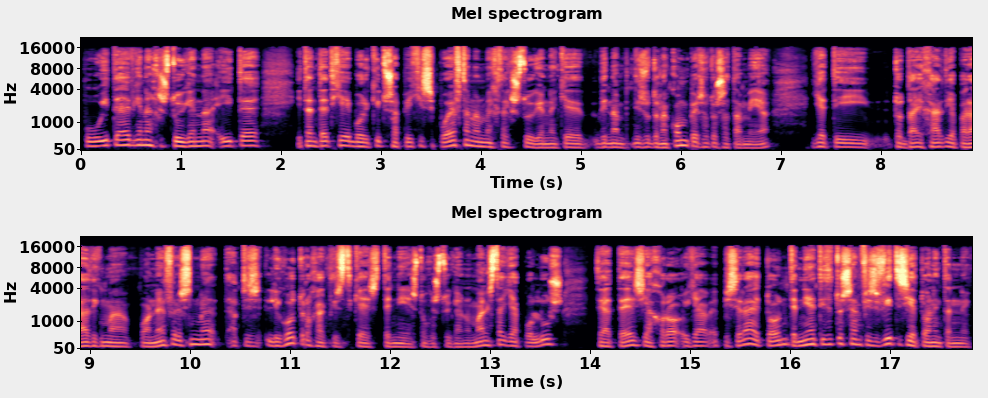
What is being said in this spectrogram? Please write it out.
που είτε έβγαιναν Χριστούγεννα, είτε ήταν τέτοια η εμπορική τους απήχηση που έφταναν μέχρι τα Χριστούγεννα και δυναμίζονταν ακόμη περισσότερο στα ταμεία. Γιατί το Die Hard, για παράδειγμα, που ανέφερες, είναι από τις λιγότερο χαρακτηριστικές ταινίες των Χριστούγεννων. Μάλιστα για πολλούς θεατές, για, χρο... για επί σειρά ετών, η ταινία τίθεται σε αμφισβήτηση για το αν ήταν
